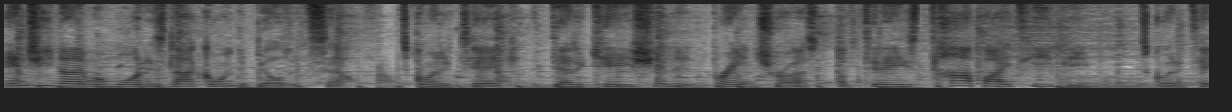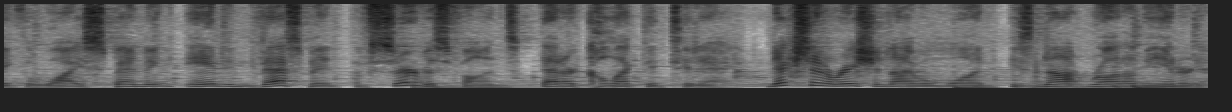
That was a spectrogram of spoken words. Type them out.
NG911 is not going to build itself. It's going to take the dedication and brain trust of today's top IT people. It's going to take the wise spending and investment of service funds that are collected today. Next Generation 911 is not run on the internet.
